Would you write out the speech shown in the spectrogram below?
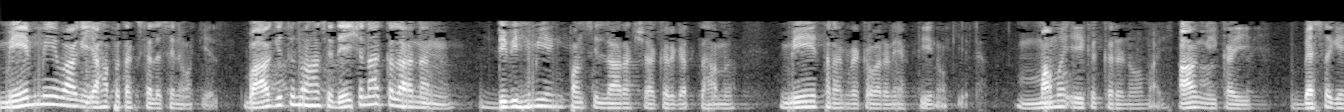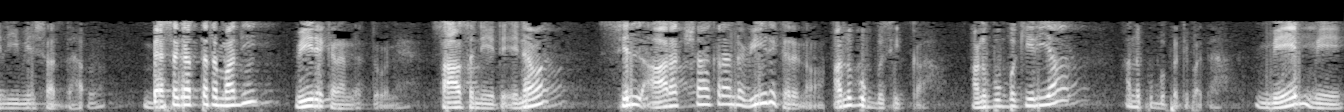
මේ මේ වාගේ යහපතක් සැලසෙනවා කියලා. භාග්‍යතුන් වහන්සේ දේශනා කළා නම් දිවි හිමියෙන් පන්සිල් ආරක්ෂා කරගත්තාම මේ තරම් රැකවරණයක් තියෙනවා කියලා. මම ඒක කරනවමයි. ආන් ඒකයි බැස ගැනීමේ ශ්‍රද්ධාව. බැසගත්තට මදි වීරය කරන්නත් ඕනේ. ශාසනයට එනවා සිල් ආරක්ෂා කරන්න වීරය කරනවා. අනුපුබ්බ සික්කා. අනුපුබ්බ කිරියා අනුපුබ්බ ප්‍රතිපදා. මේ මේ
